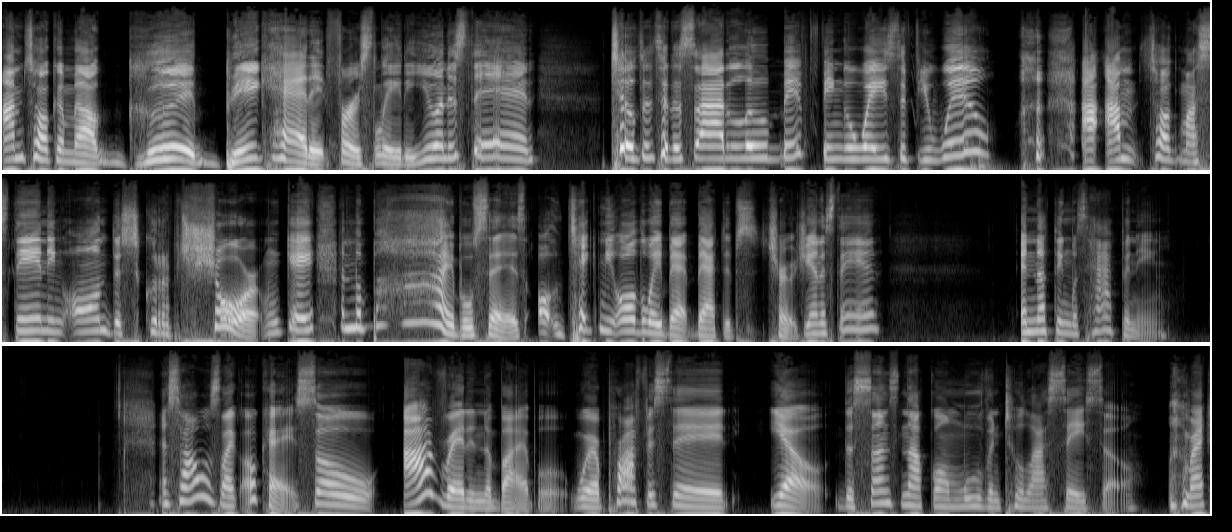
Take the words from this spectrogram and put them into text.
I'm talking about good, big headed first lady. You understand? Tilted to the side a little bit, finger waves, if you will. I, am talking about standing on the scripture, okay? And the Bible says, oh, take me all the way back Baptist church. You understand? And nothing was happening. And so I was like, okay, so I read in the Bible where a prophet said, Yo, the sun's not going to move until I say so. Right,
